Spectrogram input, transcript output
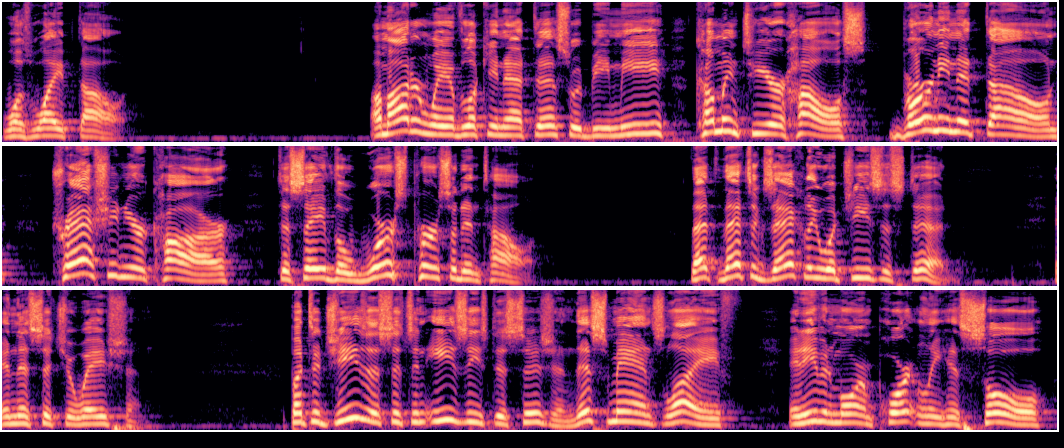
was wiped out. A modern way of looking at this would be me coming to your house, burning it down, trashing your car to save the worst person in town. That, that's exactly what Jesus did in this situation. But to Jesus, it's an easy decision. This man's life, and even more importantly, his soul,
